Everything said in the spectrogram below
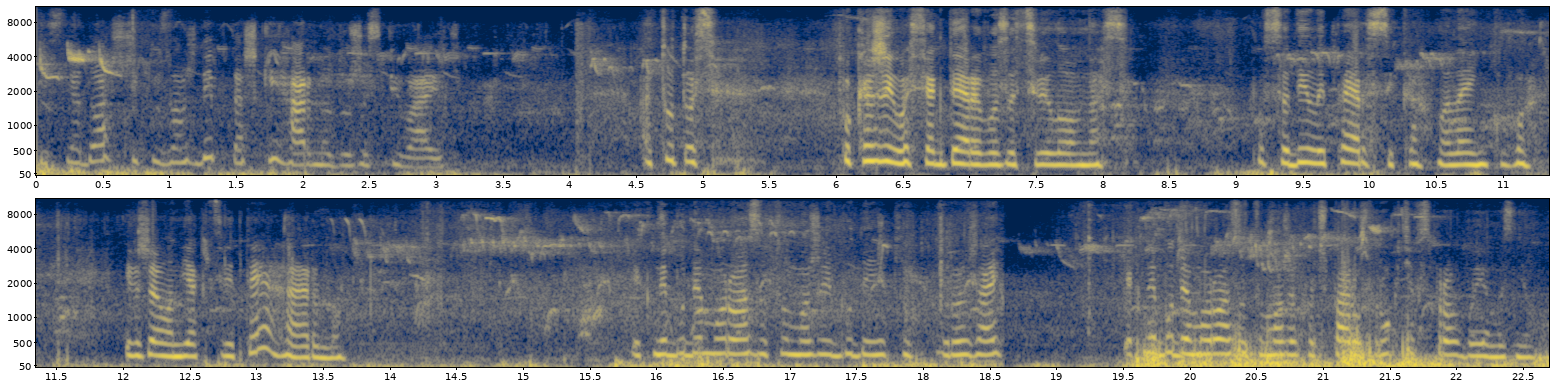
Після дощику завжди пташки гарно дуже співають. А тут ось покажи ось як дерево зацвіло в нас. Посадили персика маленького. І вже он як цвіте гарно. Як не буде морозу, то може і буде який урожай. Як не буде морозу, то може хоч пару фруктів спробуємо з нього.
